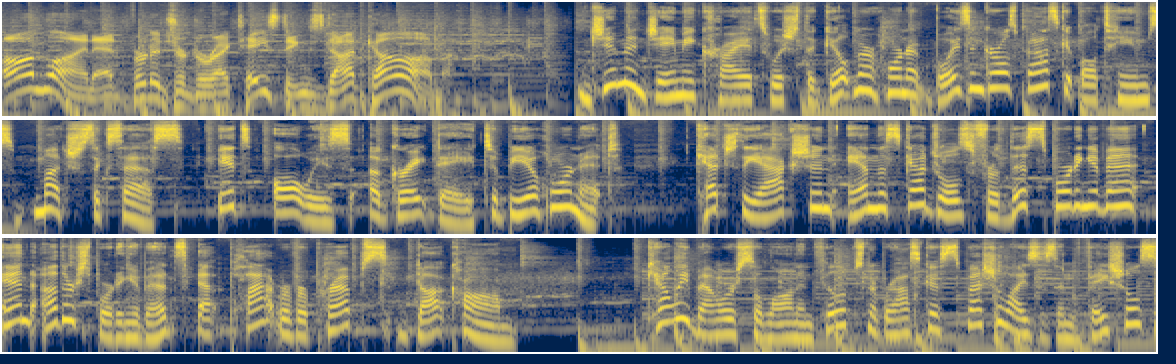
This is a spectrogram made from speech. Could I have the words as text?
online at FurnitureDirectHastings.com. Jim and Jamie Kreitz wish the Giltner Hornet boys and girls basketball teams much success. It's always a great day to be a Hornet. Catch the action and the schedules for this sporting event and other sporting events at PlatteRiverPreps.com. Kelly Bauer Salon in Phillips, Nebraska specializes in facials,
